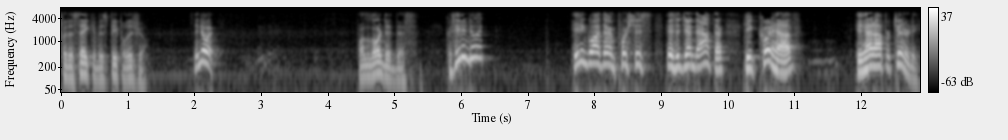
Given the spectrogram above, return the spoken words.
for the sake of his people Israel. He knew it. Well, the Lord did this. Because he didn't do it. He didn't go out there and push his, his agenda out there. He could have. He had opportunity.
